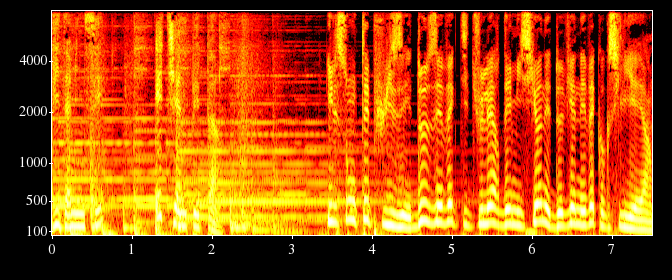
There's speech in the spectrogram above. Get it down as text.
Vitamine C, Étienne Pépin. Ils sont épuisés. Deux évêques titulaires démissionnent et deviennent évêques auxiliaires.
